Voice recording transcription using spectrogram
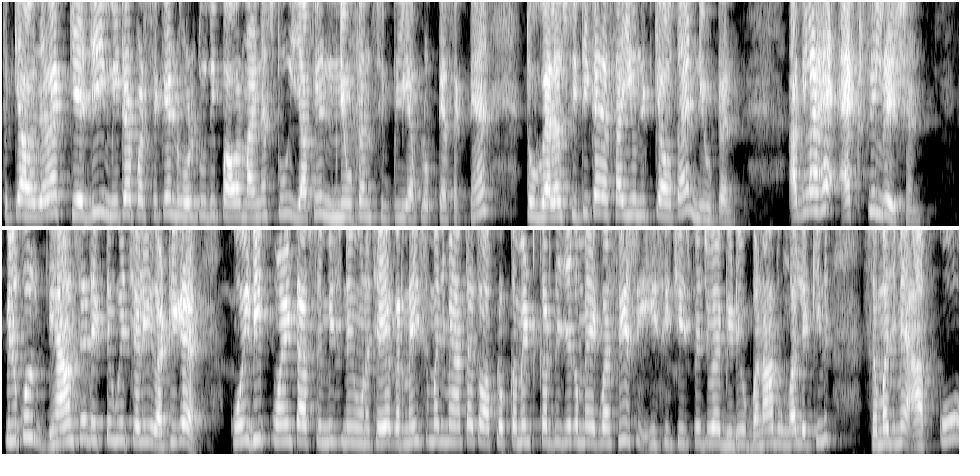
तो क्या हो जाएगा? के जी मीटर पर second whole to the power minus two, या फिर न्यूटन, सिंपली आप लोग कह सकते हैं। तो वेलोसिटी का एस आई यूनिट क्या होता है? न्यूटन। अगला है एक्सिलेशन बिल्कुल ध्यान से देखते हुए चलिएगा, ठीक है? कोई भी पॉइंट आपसे मिस नहीं होना चाहिए। अगर नहीं समझ में आता है तो आप लोग कमेंट कर दीजिएगा। मैं एक बार फिर से इसी चीज़ पे जो है वीडियो बना दूँगा, लेकिन समझ में आपको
